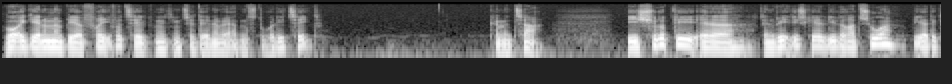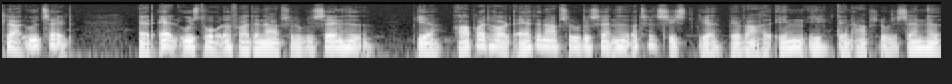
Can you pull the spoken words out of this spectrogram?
hvor igen man bliver fri for tilknytning til denne verdens dualitet. Kommentar. I Shruti eller den vediske litteratur bliver det klart udtalt, at alt udstråler fra den absolute sandhed, bliver opretholdt af den absolute sandhed, og til sidst bliver bevaret inde i den absolute sandhed.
